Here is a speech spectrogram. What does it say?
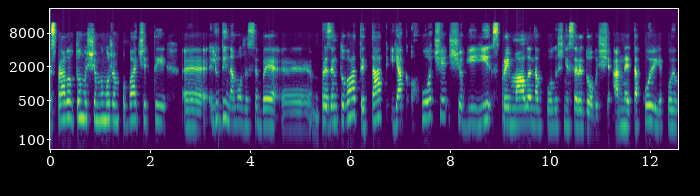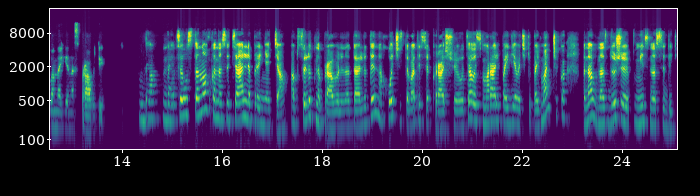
Справа в тому, що ми можемо побачити, е, людина може себе е, презентувати так, як хоче, щоб її сприймали навколишнє середовище, а не такою, якою вона є насправді. Да, да, це установка на соціальне прийняття. Абсолютно правильно. Да, людина хоче здаватися кращою. Оця ось мораль пай дівчинки, пай вона в нас дуже міцно сидить.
